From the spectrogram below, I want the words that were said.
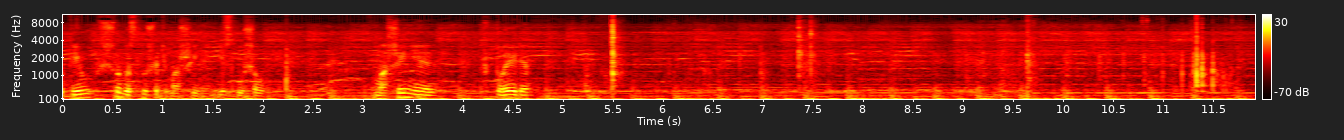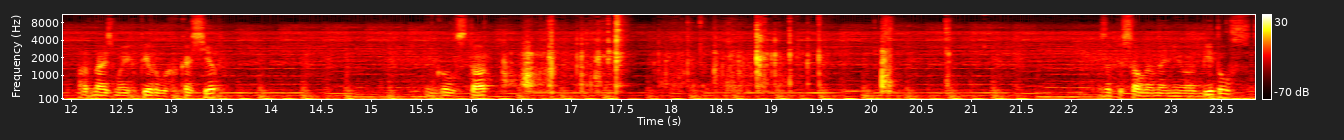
купил, чтобы слушать в машине. И слушал. В машине, в плеере. Одна из моих первых кассет. Gold Star. Записал я на нее Beatles.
